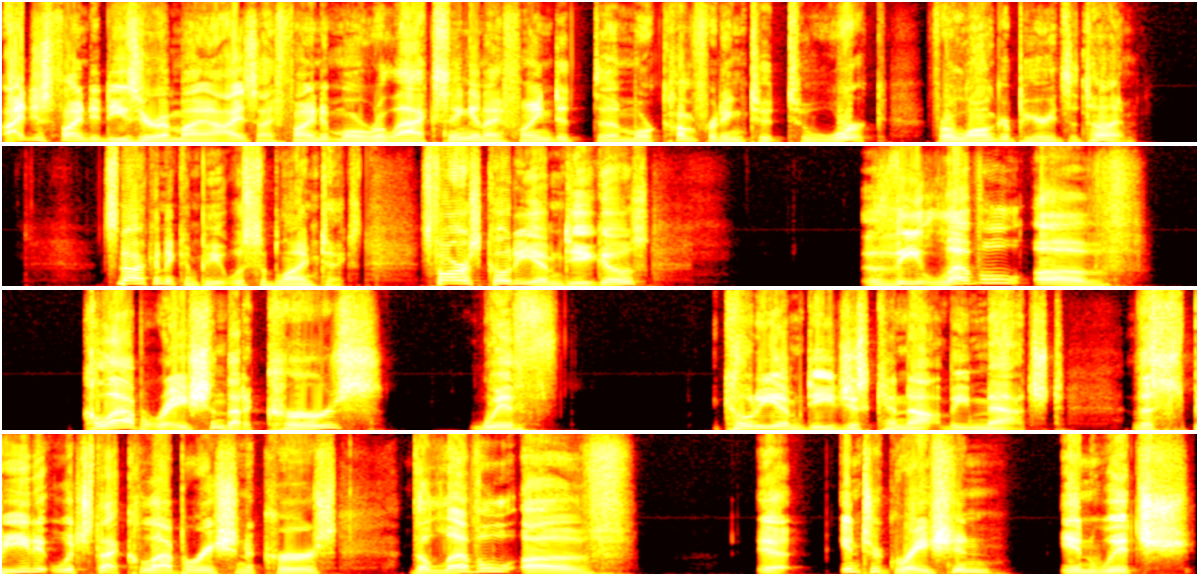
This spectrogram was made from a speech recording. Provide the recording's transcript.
I just find it easier in my eyes. I find it more relaxing, and I find it uh, more comforting to to work for longer periods of time. It's not going to compete with Sublime Text. As far as CodiMD goes, the level of collaboration that occurs with CodiMD just cannot be matched. The speed at which that collaboration occurs, the level of uh, integration in which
